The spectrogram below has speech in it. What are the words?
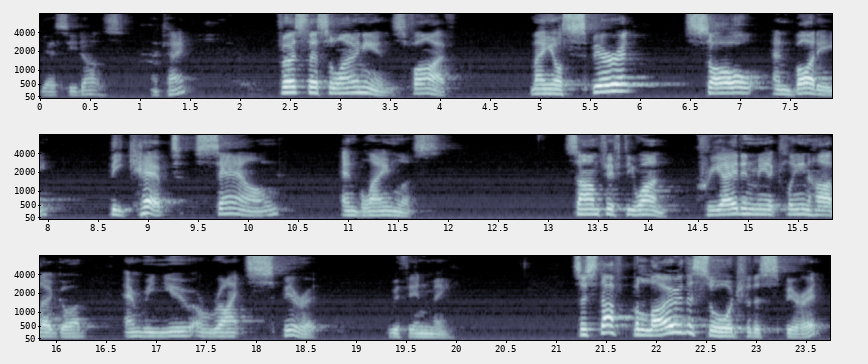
Yes, he does. Okay. First Thessalonians 5. May your spirit, soul, and body be kept sound and blameless. Psalm 51. Create in me a clean heart, O God, and renew a right spirit within me. So stuff below the sword for the spirit,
